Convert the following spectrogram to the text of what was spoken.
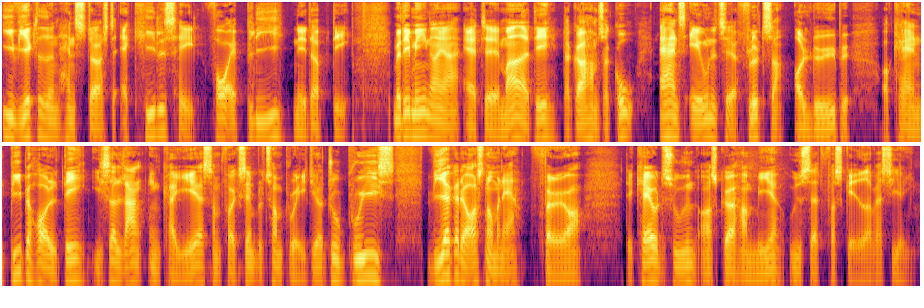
i virkeligheden hans største akilleshæl for at blive netop det. Men det mener jeg, at øh, meget af det, der gør ham så god, er hans evne til at flytte sig og løbe. Og kan han bibeholde det i så lang en karriere som for eksempel Tom Brady og Drew Brees, virker det også, når man er 40. Det kan jo desuden også gøre ham mere udsat for skader. Hvad siger I?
